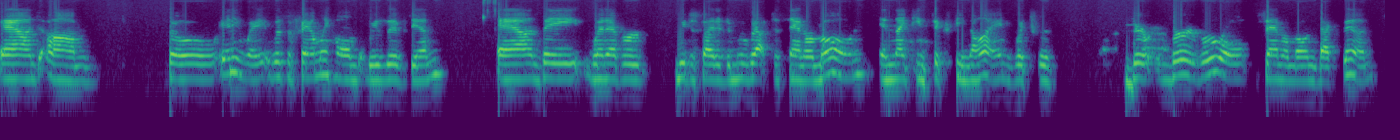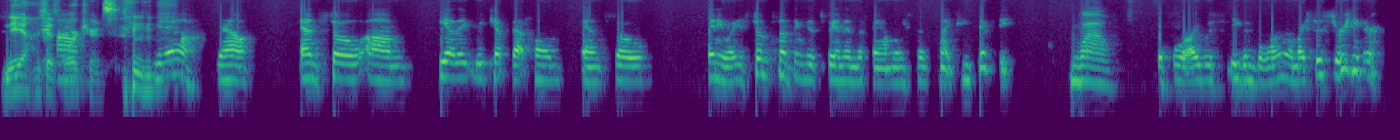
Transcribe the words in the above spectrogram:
And, um, so anyway, it was a family home that we lived in. And they, whenever we decided to move out to San Ramon in 1969, which was very, very rural San Ramon back then, Yeah, it's just Um, orchards. yeah, yeah. And so, um, yeah, they, we kept that home. And so, anyway, it's some, something that's been in the family since 1950, Wow. before I was even born or my sister either.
